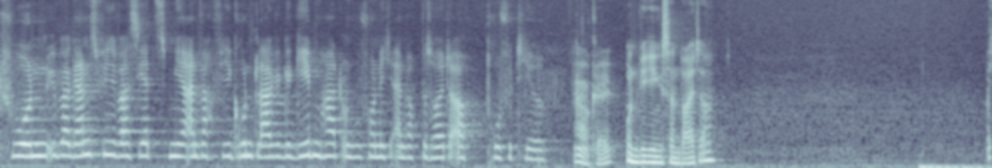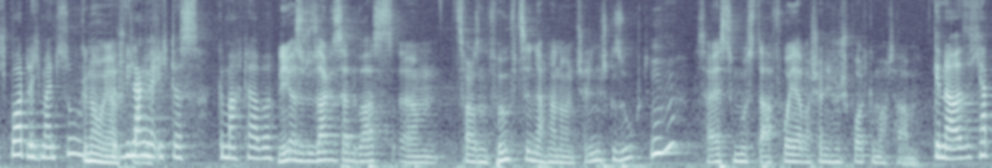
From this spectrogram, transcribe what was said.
Touren, über ganz viel, was jetzt mir einfach viel Grundlage gegeben hat und wovon ich einfach bis heute auch profitiere. Ah, okay. Und wie ging es dann weiter? Sportlich meinst du? Genau, ja, Wie lange sportlich. ich das gemacht habe? Nee, also du sagtest ja, du hast ähm, 2015 nach einer neuen Challenge gesucht. Mhm. Das heißt, du musst da vorher wahrscheinlich schon Sport gemacht haben. Genau, also ich habe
